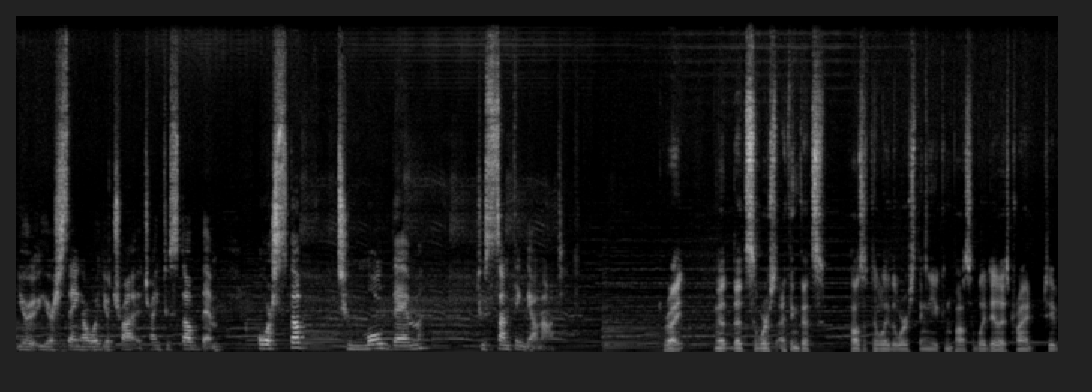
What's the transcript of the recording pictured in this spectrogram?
you're you're saying or what you're try, trying to stop them or stop to mold them to something they're not. Right. That, that's the worst i think that's positively the worst thing you can possibly do is try to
